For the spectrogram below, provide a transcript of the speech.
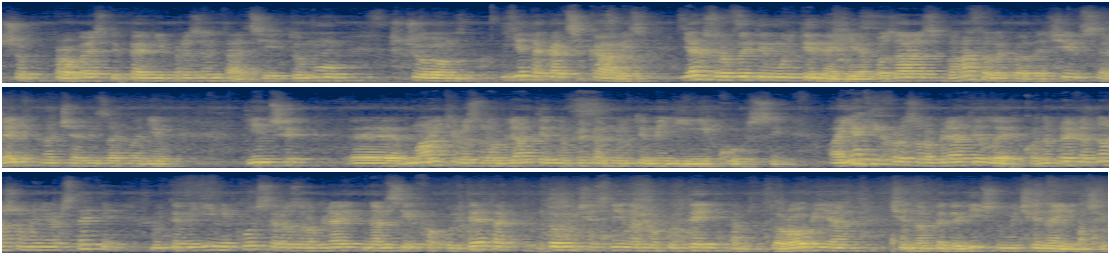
щоб провести певні презентації. Тому що є така цікавість, як зробити мультимедіа, бо зараз багато викладачів середніх навчальних закладів, інших е, мають розробляти, наприклад, мультимедійні курси. А як їх розробляти легко? Наприклад, в нашому університеті мультимедійні курси розробляють на всіх факультетах, в тому числі на факультеті там, здоров'я, чи на педагогічному, чи на інших.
